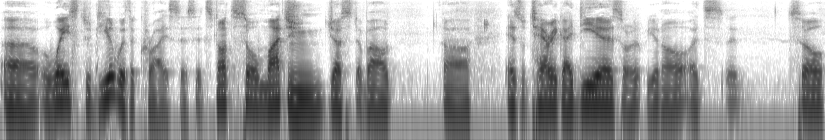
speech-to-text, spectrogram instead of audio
uh, ways to deal with the crisis it's not so much just about uh, esoteric ideas or you know it's it, so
